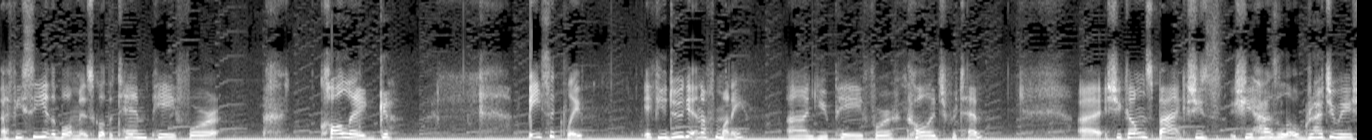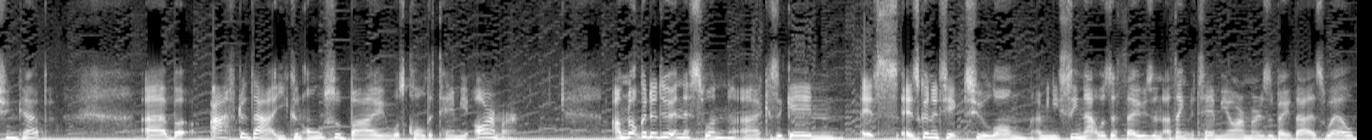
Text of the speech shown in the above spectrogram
if you see at the bottom it's got the 10p for colleague. Basically, if you do get enough money and you pay for college for Tim, uh, she comes back. She's she has a little graduation cap uh, but after that, you can also buy what's called a Temmie armor. I'm not going to do it in this one because uh, again, it's it's going to take too long. I mean, you've seen that was a thousand. I think the Temmie armor is about that as well.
